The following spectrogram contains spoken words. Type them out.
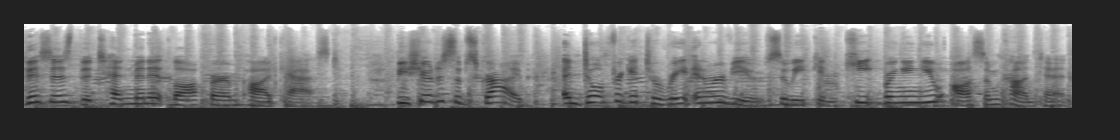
This is the 10 Minute Law Firm Podcast. Be sure to subscribe and don't forget to rate and review so we can keep bringing you awesome content.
